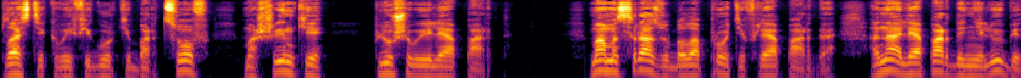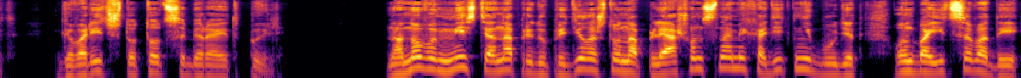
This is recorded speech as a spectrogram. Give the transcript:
пластиковые фигурки борцов, машинки, плюшевый леопард. Мама сразу была против леопарда. Она леопарда не любит, Говорит, что тот собирает пыль. На новом месте она предупредила, что на пляж он с нами ходить не будет, он боится воды,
